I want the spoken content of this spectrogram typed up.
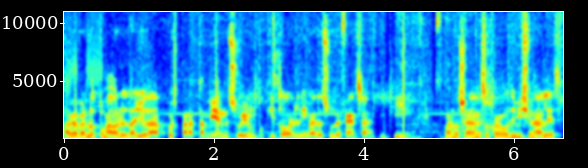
haberlo tomado les va a ayudar pues para también subir un poquito el nivel de su defensa y, cuando sean esos juegos divisionales,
